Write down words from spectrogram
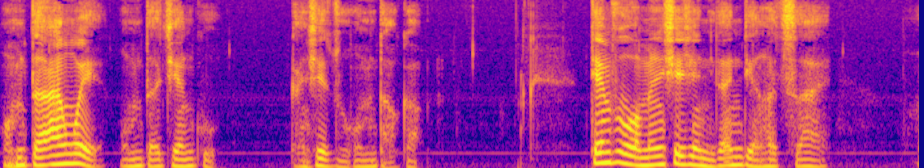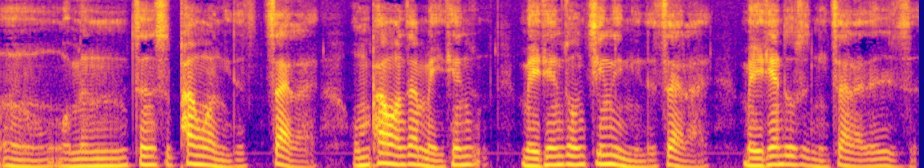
我们得安慰，我们得坚固。感谢主，我们祷告。天父，我们谢谢你的恩典和慈爱。嗯，我们真是盼望你的再来。我们盼望在每天每天中经历你的再来，每天都是你再来的日子。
